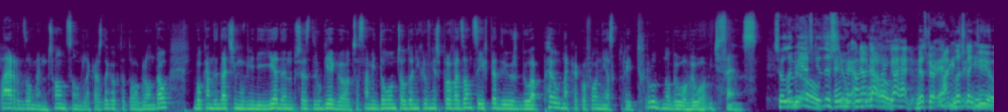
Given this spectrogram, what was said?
bardzo męczącą dla każdego, kto to oglądał, bo kandydaci mówili jeden przez drugiego, czasami dołączał do nich również prowadzący i wtedy już była pełna kakofonia, z której trudno było wyłowić sens. So let me ask you this. No, no, go ahead, Mr. I'm listening to you.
